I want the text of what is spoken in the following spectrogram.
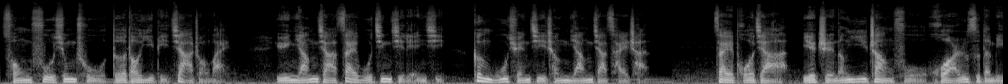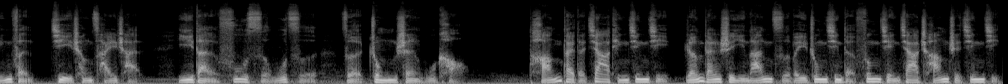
从父兄处得到一笔嫁妆外，与娘家再无经济联系，更无权继承娘家财产。在婆家也只能依丈夫或儿子的名分继承财产，一旦夫死无子，则终身无靠。唐代的家庭经济仍然是以男子为中心的封建家长制经济，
